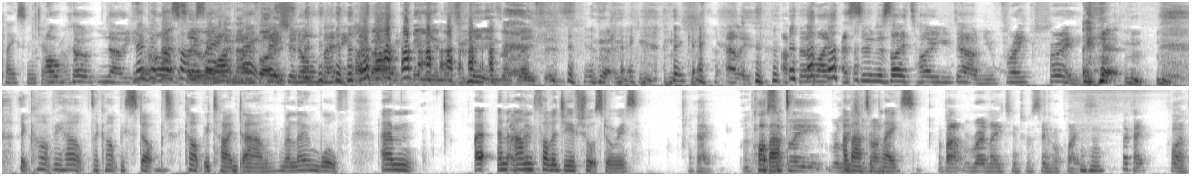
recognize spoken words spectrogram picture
Place in Oh, general. co- no, you No, but can't that's what I'm say saying, one right. location or many. About millions, millions of places. okay. Ellie, I feel like as soon as I tie you down, you break free. It can't be helped. I can't be stopped. Can't be tied down. I'm a lone wolf. Um, a, an Okay. anthology of short stories Okay. Possibly related about a on- place. about relating to a single place. Mm-hmm. Okay, fine.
